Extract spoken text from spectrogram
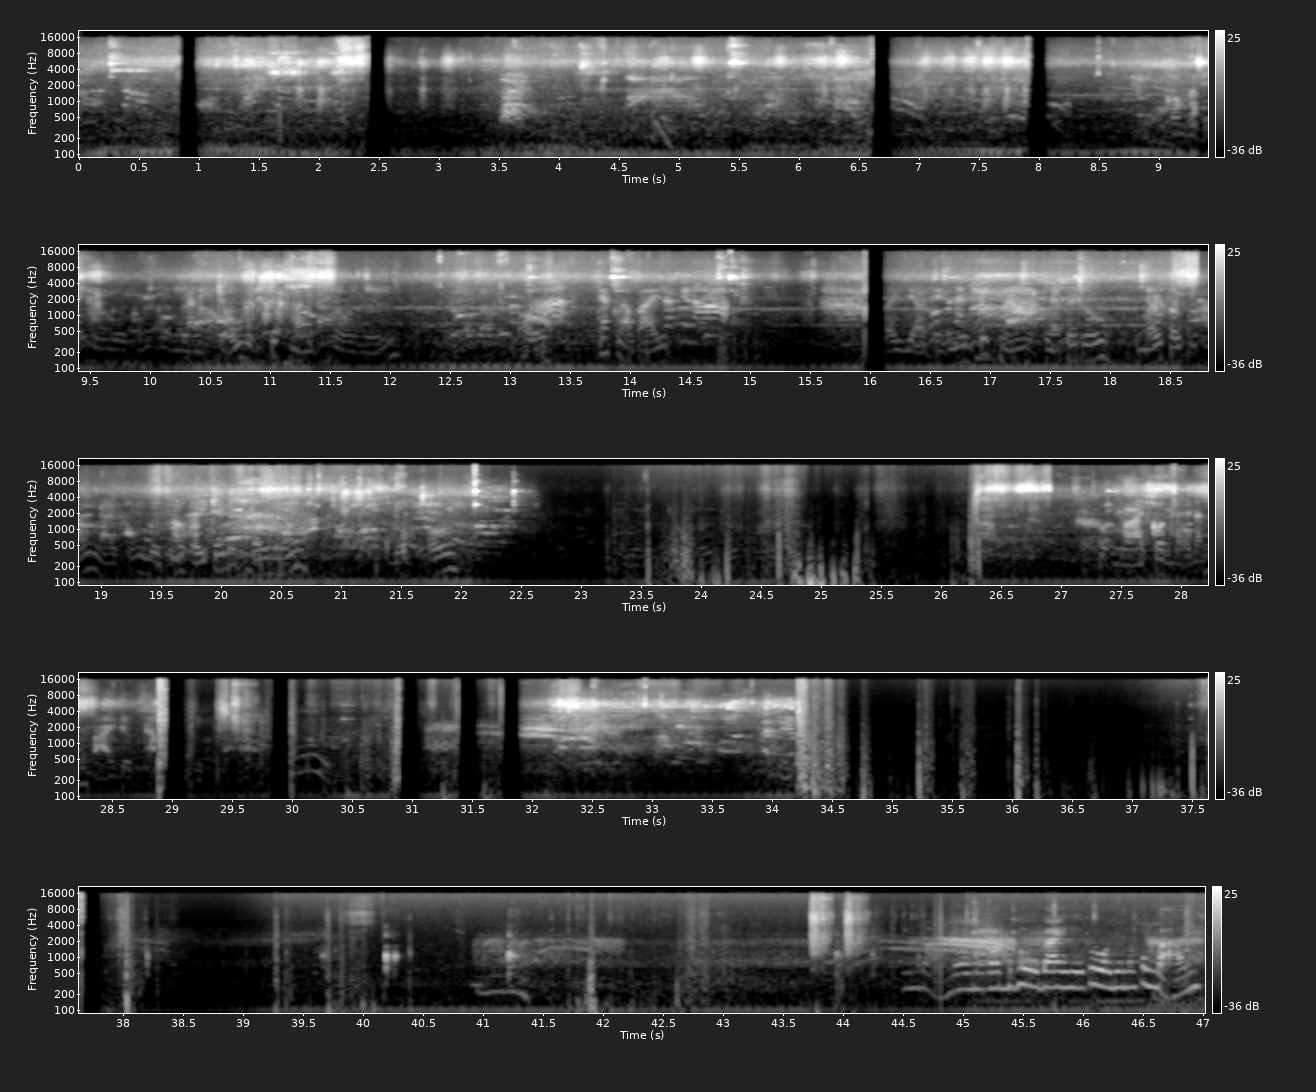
Có vẻ như người cũng cần làm chủ được sức mạnh đó rồi nhỉ Ồ, chắc là vậy Bây giờ thì như biết nào, ngài Peru Nếu tôi thắng ngài không được phá hủy trái đất đâu nhé Được thôi. Còn ngài có thể đánh bại được thằng Không bản đâu, nó hơi bay thế thôi nhưng nó không bản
